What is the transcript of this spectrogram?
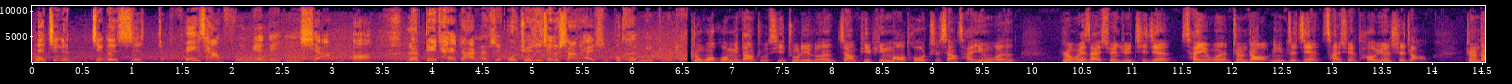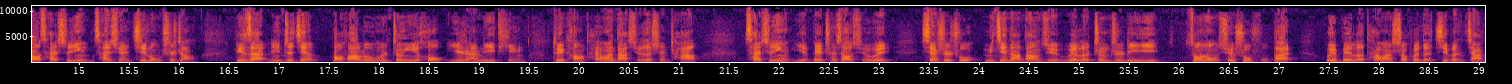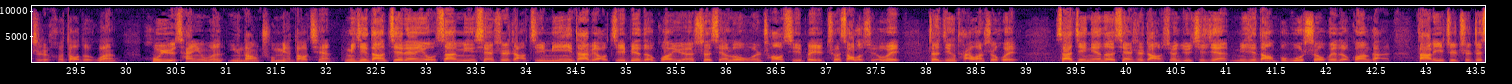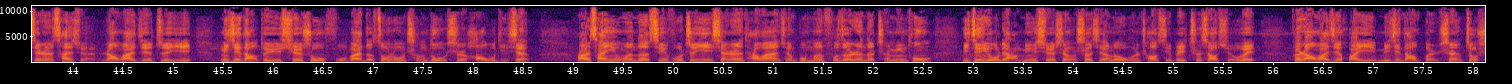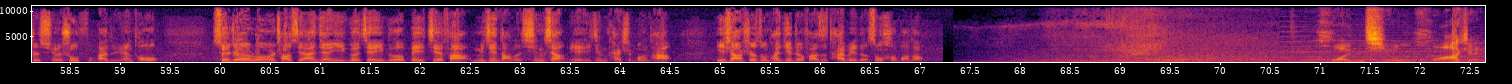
那这个这个是非常负面的影响啊！那对台大那是，我觉得这个伤害是不可弥补的。中国国民党主席朱立伦将批评矛头指向蔡英文，认为在选举期间，蔡英文征召林志坚参选桃园市长，征召蔡世应参选基隆市长，并在林志坚爆发论文争议后依然力挺对抗台湾大学的审查，蔡世应也被撤销学位，显示出民进党当局为了政治利益纵容学术腐败。违背了台湾社会的基本价值和道德观，呼吁蔡英文应当出面道歉。民进党接连有三名县市长及民意代表级别的官员涉嫌论文抄袭被撤销了学位，震惊台湾社会。在今年的县市长选举期间，民进党不顾社会的观感，大力支持这些人参选，让外界质疑民进党对于学术腐败的纵容程度是毫无底线。而蔡英文的心腹之一、现任台湾安全部门负责人的陈明通，已经有两名学生涉嫌论文抄袭被撤销学位，更让外界怀疑民进党本身就是学术腐败的源头。随着论文抄袭案件一个接一个被揭发，民进党的形象也已经开始崩塌。以上是总台记者发自台北的综合报道。环球华人。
